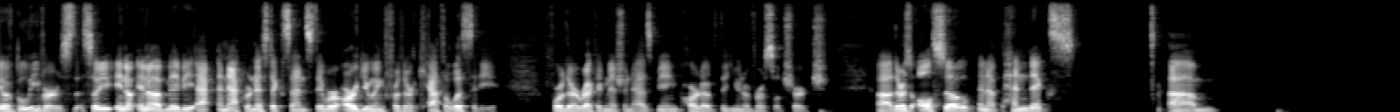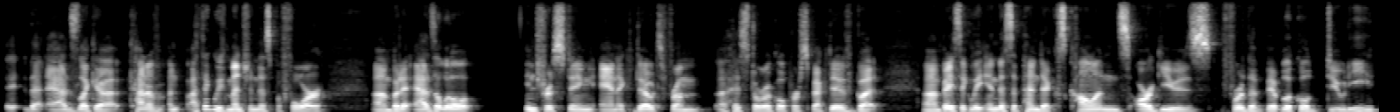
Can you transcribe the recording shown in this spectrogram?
of believers. So, in a, in a maybe anachronistic sense, they were arguing for their Catholicity, for their recognition as being part of the universal church. Uh, there's also an appendix um, it, that adds like a kind of, an, I think we've mentioned this before, um, but it adds a little interesting anecdote from a historical perspective, but um, basically in this appendix, Collins argues for the biblical duty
